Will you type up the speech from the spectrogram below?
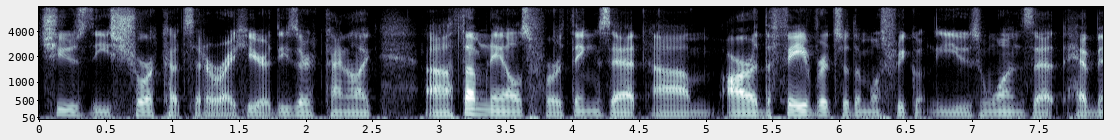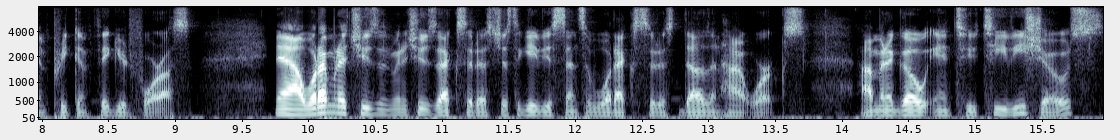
choose these shortcuts that are right here. These are kind of like uh, thumbnails for things that um, are the favorites or the most frequently used ones that have been pre-configured for us. Now what I'm going to choose is I'm going to choose Exodus just to give you a sense of what Exodus does and how it works. I'm going to go into TV shows,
